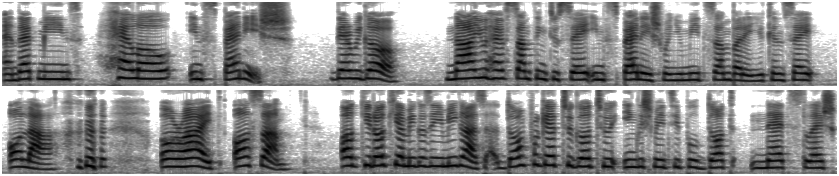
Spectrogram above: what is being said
and that means hello in Spanish. There we go. Now you have something to say in Spanish when you meet somebody. You can say hola. All right, awesome. Okie dokie, amigos y amigas. Don't forget to go to EnglishMadeSimple.net slash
